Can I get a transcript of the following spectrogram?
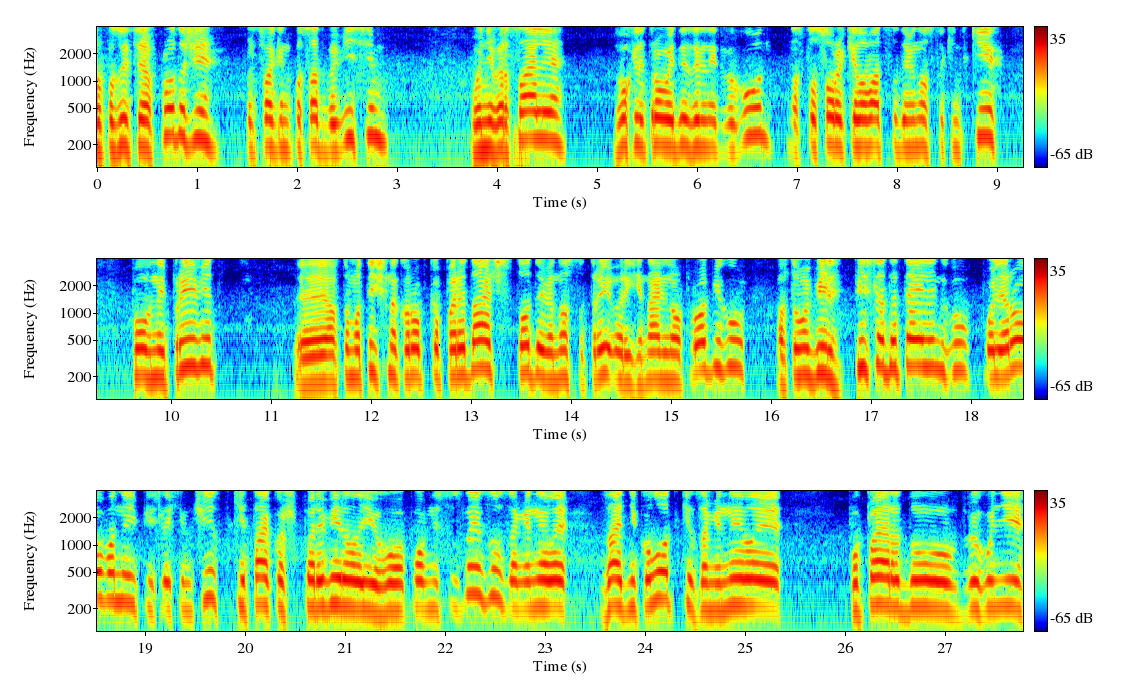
Пропозиція в продажі. Volkswagen Passat B8. В універсалі, 2-літровий дизельний двигун на 140 кВт 190 кінських, повний привід, е, автоматична коробка передач 193 оригінального пробігу. Автомобіль після детейлінгу, полірований, після хімчистки. Також перевірили його повністю знизу, замінили задні колодки, замінили попереду в двигуні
